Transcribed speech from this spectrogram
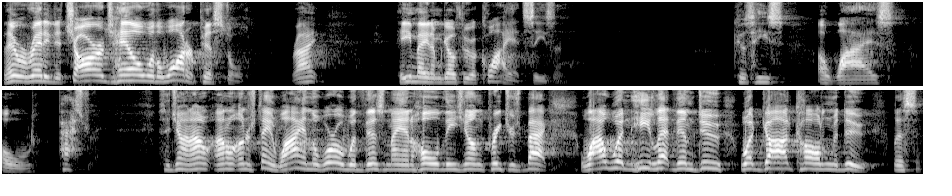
They were ready to charge hell with a water pistol, right? He made them go through a quiet season because he's a wise old pastor. Said, John, I don't, I don't understand. Why in the world would this man hold these young preachers back? Why wouldn't he let them do what God called them to do? Listen,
